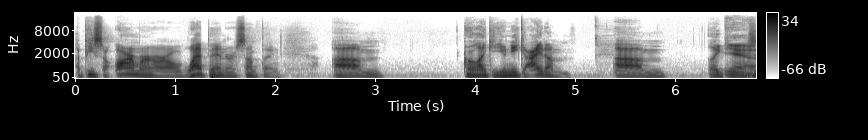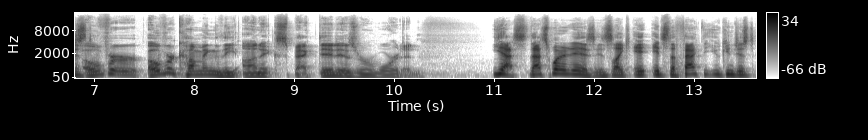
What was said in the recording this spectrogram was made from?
a piece of armor or a weapon or something. Um, or like a unique item. Um, like Yeah, just over overcoming the unexpected is rewarded. Yes, that's what it is. It's like it, it's the fact that you can just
